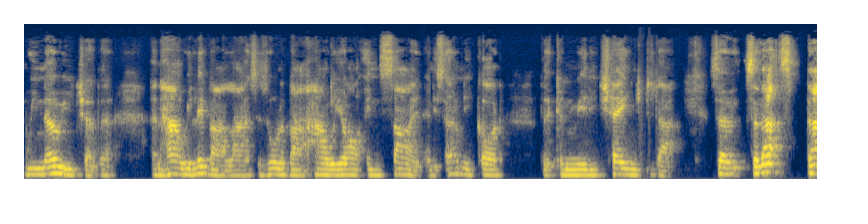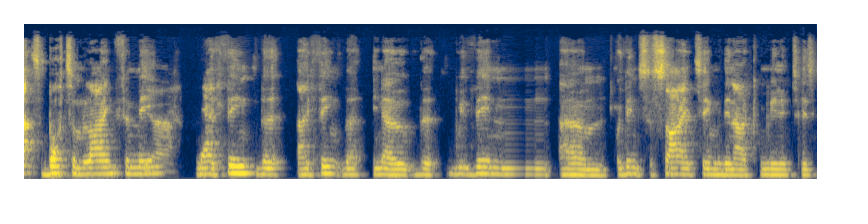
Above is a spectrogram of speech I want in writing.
we know each other and how we live our lives is all about how we are inside. And it's only God that can really change that. So, so that's that's bottom line for me. Yeah. I think that I think that you know that within um, within society and within our communities,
